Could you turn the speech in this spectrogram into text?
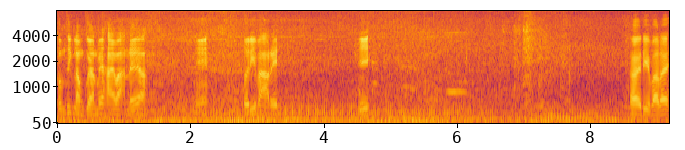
Không thích làm quen với hai bạn đấy à? Nè, thôi đi vào đi. Đi. Đây, đi vào đây.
